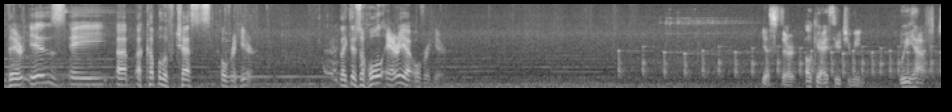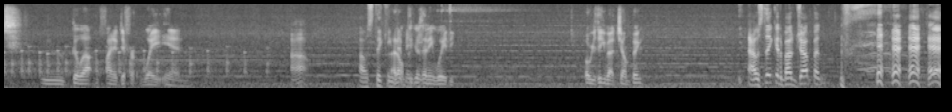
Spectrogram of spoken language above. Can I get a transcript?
there is a, a a couple of chests over here. Like there's a whole area over here. Yes, there. Okay, I see what you mean. We have to go out and find a different way in. Oh. I was thinking. I don't think there's any way to. Oh, you're thinking about jumping? I was thinking about jumping. I.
